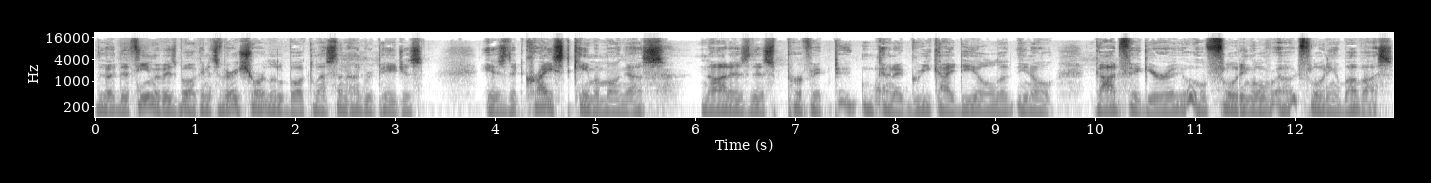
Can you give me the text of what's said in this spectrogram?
The, the theme of his book, and it's a very short little book, less than 100 pages, is that Christ came among us not as this perfect kind of Greek ideal, you know, God figure uh, floating over, uh, floating above us.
